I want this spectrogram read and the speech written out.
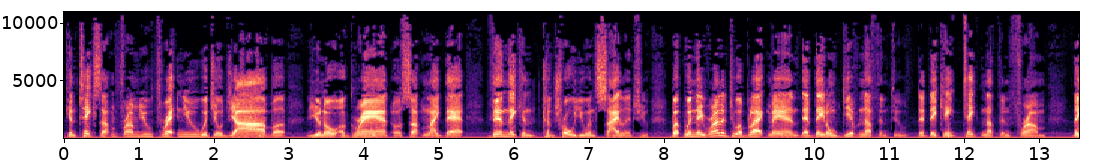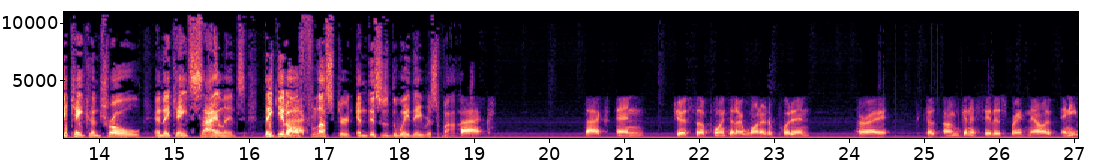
can take something from you, threaten you with your job, or you know, a grant or something like that, then they can control you and silence you. But when they run into a black man that they don't give nothing to, that they can't take nothing from, they can't control and they can't silence, they get Facts. all flustered, and this is the way they respond. Facts. Facts. And just a point that I wanted to put in, all right, because I'm gonna say this right now. If any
